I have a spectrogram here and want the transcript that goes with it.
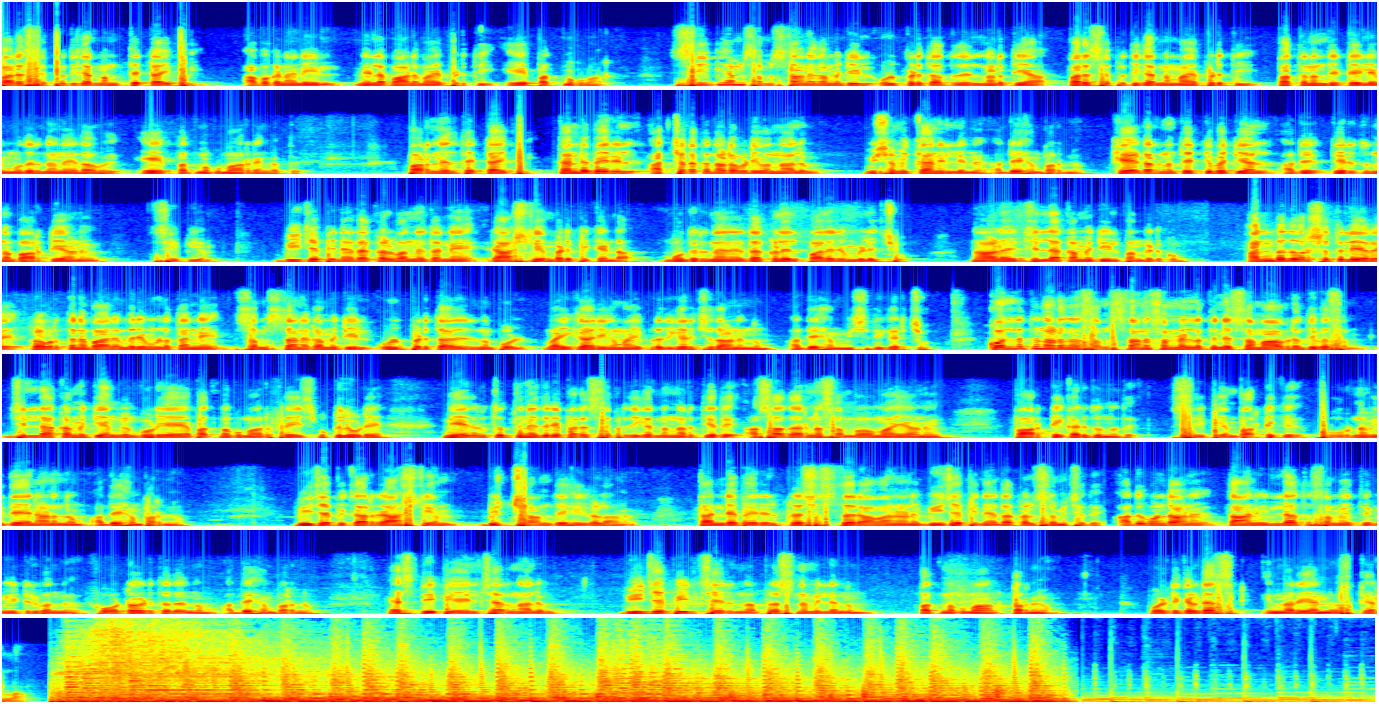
പരസ്യ പ്രതികരണം തെറ്റായിപ്പോയി. അവഗണനയിൽ നിലപാട് മയപ്പെടുത്തി A. Padmakumar. C P M സംസ്ഥാന കമ്മിറ്റിയിൽ ഉൾപ്പെടുത്താത്തതിൽ നടത്തിയ പരസ്യപ്രതികരണം മയപ്പെടുത്തി പത്തനംതിട്ടയിലെ മുതിർന്ന നേതാവ് എ. പത്മകുമാർ രംഗത്ത്. പറഞ്ഞത് തെറ്റായിപ്പോയി. തന്റെ പേരിൽ അച്ചടക്ക നടപടി വന്നാലും വിഷമിക്കാനില്ലെന്ന് അദ്ദേഹം പറഞ്ഞു. കേഡറിന് തെറ്റുപറ്റിയാൽ അത് തിരുത്തുന്ന പാർട്ടിയാണ് C P M. B J P നേതാക്കൾ വന്ന് തന്നെ രാഷ്ട്രീയം പഠിപ്പിക്കേണ്ട. മുതിർന്ന നേതാക്കളിൽ പലരും വിളിച്ചു. നാളെ ജില്ലാ കമ്മിറ്റിയിൽ പങ്കെടുക്കും. അൻപത് വർഷത്തിലേറെ പ്രവർത്തന പാരമ്പര്യമുള്ള തന്നെ സംസ്ഥാന കമ്മിറ്റിയിൽ ഉൾപ്പെടുത്താതിരുന്നപ്പോൾ വൈകാരികമായി പ്രതികരിച്ചതാണെന്നും അദ്ദേഹം വിശദീകരിച്ചു. കൊല്ലത്ത് നടന്ന സംസ്ഥാന സമ്മേളനത്തിന്റെ സമാപന ദിവസം ജില്ലാ കമ്മിറ്റി അംഗം കൂടിയായ പത്മകുമാർ ഫേസ്ബുക്കിലൂടെ നേതൃത്വത്തിനെതിരെ പരസ്യ പ്രതികരണം നടത്തിയത് അസാധാരണ സംഭവമായാണ് പാർട്ടി കരുതുന്നത്. സി പി എം പാർട്ടിക്ക് പൂർണ വിധേയനാണെന്നും അദ്ദേഹം പറഞ്ഞു. ബി ജെ പിക്കാർ രാഷ്ട്രീയം ഭിക്ഷാം ദേഹികളാണ് തന്റെ പേരിൽ പ്രശസ്തരാവാനാണ് ബി ജെ പി നേതാക്കൾ ശ്രമിച്ചത്. അതുകൊണ്ടാണ് താൻ ഇല്ലാത്ത സമയത്ത് വീട്ടിൽ വന്ന് ഫോട്ടോ എടുത്തതെന്നും അദ്ദേഹം പറഞ്ഞു. എസ് ഡി പി ഐയിൽ ചേർന്നാലും ബി ജെ പിയിൽ ചേരുന്ന പ്രശ്നമില്ലെന്നും പത്മകുമാർ പറഞ്ഞു. പൊളിറ്റിക്കൽ ഡെസ്ക് ഇന്നറിയാൻ ന്യൂസ് കേരള.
